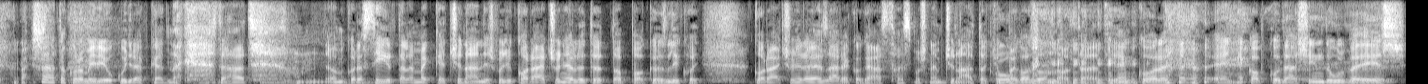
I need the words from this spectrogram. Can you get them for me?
hát akkor a milliók úgy repkednek. Tehát amikor ezt hirtelen meg kell csinálni, és mondjuk karácsony előtt öt nappal közlik, hogy karácsonyra elzárják a gázt, ha ezt most nem csináltatjuk oh. meg azonnal. Tehát ilyenkor ennyi kapkodás indul be, és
